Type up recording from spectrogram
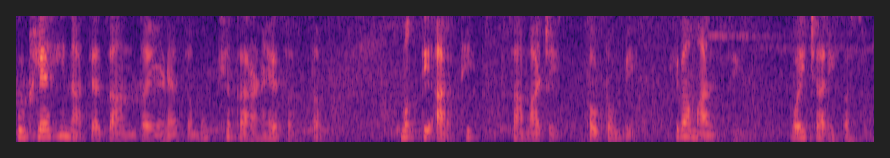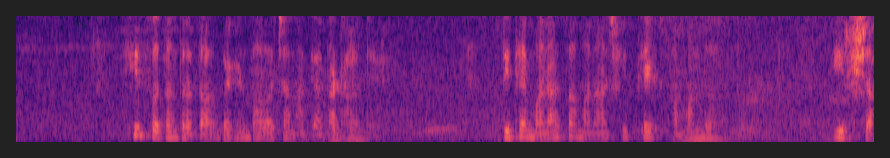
कुठल्याही नात्याचा अंत येण्याचं मुख्य कारण हेच असतं. मग ती आर्थिक सामाजिक कौटुंबिक किंवा मानसिक वैचारिक असो. ही स्वतंत्रता बहीण भावाच्या नात्यात आढळते. तिथे मनाचा मनाशी थेट संबंध असतो. ईर्षा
